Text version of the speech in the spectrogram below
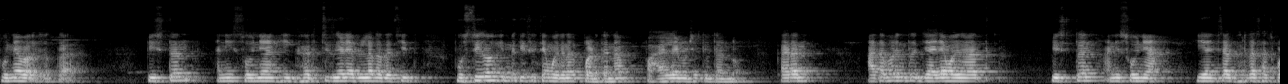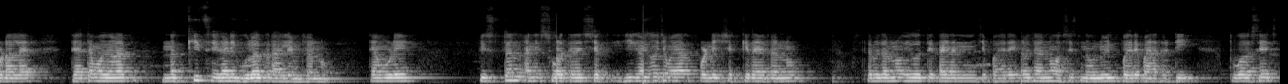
सोन्या बावीस पिस्टन आणि सोन्या ही घरचीच गाडी आपल्याला कदाचित पुसेगाव हिंद केसरीच्या मैदानात पडताना पाहायला मिळू शकते मित्रांनो. कारण आतापर्यंत ज्या ज्या मैदानात पिस्टन आणि सोन्या ही यांचा घरचा साथ पडाला आहे त्या त्या मैदानात नक्कीच ही गाडी गुलात राहिली आहे मित्रांनो. त्यामुळे पिस्टन आणि सोळा त्यांची शक ही गाडीच्या मैदानात पडण्याची शक्यता आहे मित्रांनो. तर मित्रांनो हे होते काही नाण्यांचे पायरे. मित्रांनो असेच नवनवीन पायरे पाहण्यासाठी तू असेच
